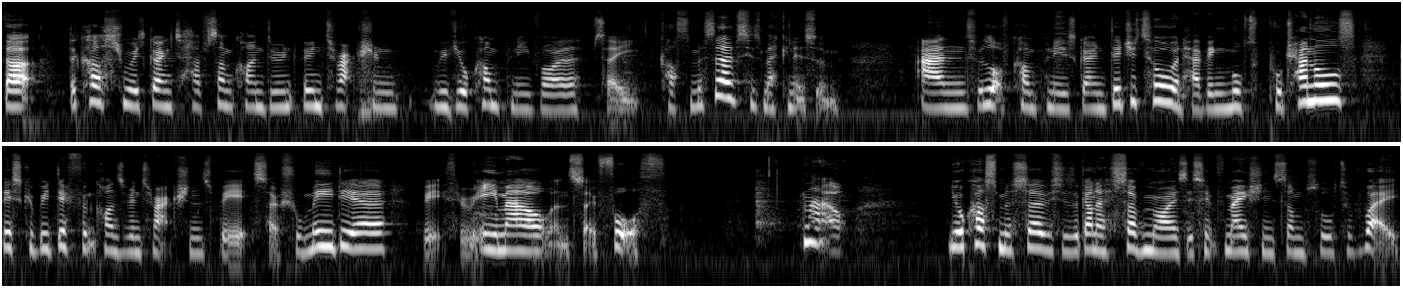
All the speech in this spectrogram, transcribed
that the customer is going to have some kind of interaction with your company via, say, customer services mechanism. And a lot of companies going digital and having multiple channels. This could be different kinds of interactions, be it social media, be it through email, and so forth. Now, your customer services are going to summarize this information in some sort of way.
